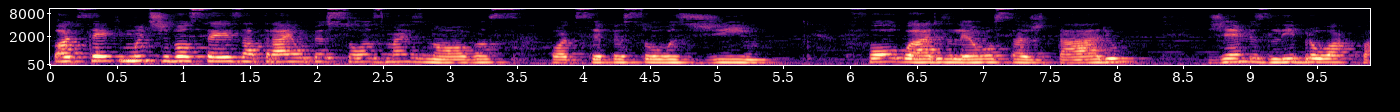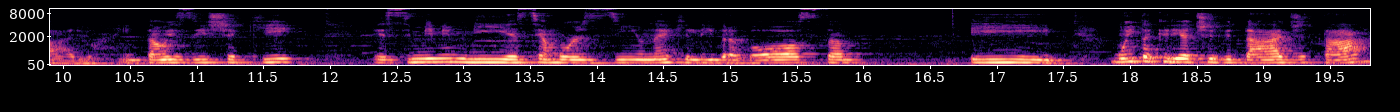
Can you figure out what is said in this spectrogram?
Pode ser que muitos de vocês atraiam pessoas mais novas, pode ser pessoas de fogo, Ares, Leão ou Sagitário, Gêmeos, Libra ou Aquário. Então existe aqui esse mimimi, esse amorzinho, né, que Libra gosta. E muita criatividade, tá?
